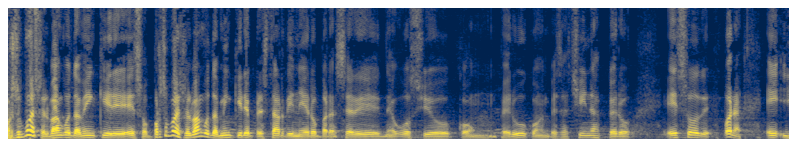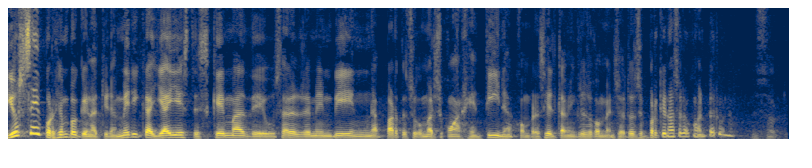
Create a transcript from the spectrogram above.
Por supuesto, el banco también quiere eso. Por supuesto, el banco también quiere prestar dinero para hacer eh, negocio con Perú, con empresas chinas, pero eso de... Bueno, eh, yo sé, por ejemplo, que en Latinoamérica ya hay este esquema de usar el renminbi en una parte de su comercio con Argentina, con Brasil, también incluso con Venezuela. Entonces, ¿por qué no hacerlo con el Perú? Exacto.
